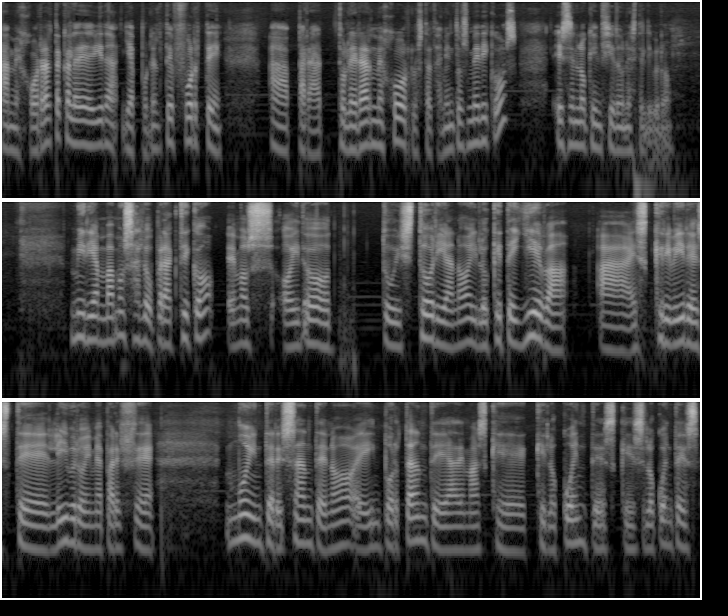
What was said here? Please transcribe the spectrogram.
a mejorar tu calidad de vida y a ponerte fuerte para tolerar mejor los tratamientos médicos, es en lo que incido en este libro. Miriam, vamos a lo práctico. Hemos oído tu historia ¿no? y lo que te lleva a escribir este libro y me parece muy interesante, ¿no? E importante además que, que, lo cuentes, que se lo cuentes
